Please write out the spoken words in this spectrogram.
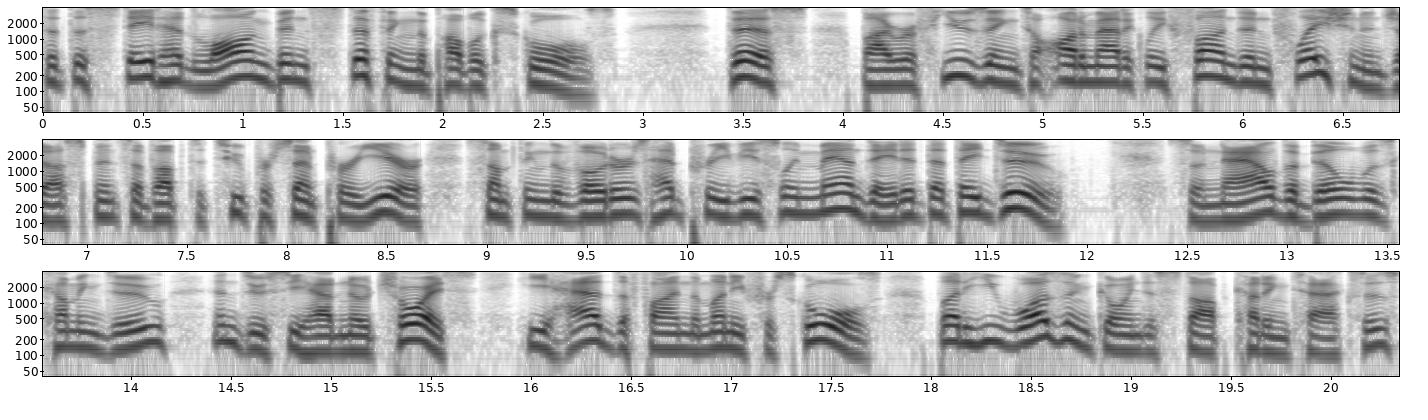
that the state had long been stiffing the public schools. This by refusing to automatically fund inflation adjustments of up to 2% per year, something the voters had previously mandated that they do. So now the bill was coming due, and Ducey had no choice. He had to find the money for schools, but he wasn't going to stop cutting taxes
